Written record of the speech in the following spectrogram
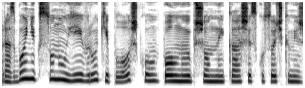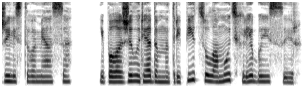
Разбойник сунул ей в руки плошку, полную пшённой каши с кусочками жилистого мяса, и положил рядом на трепицу ломоть хлеба и сыр.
